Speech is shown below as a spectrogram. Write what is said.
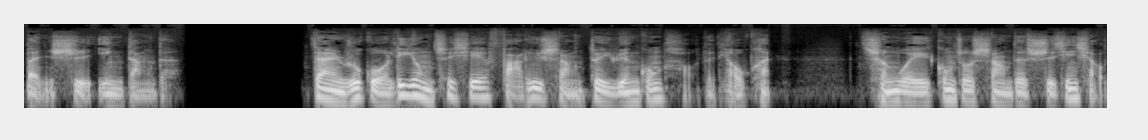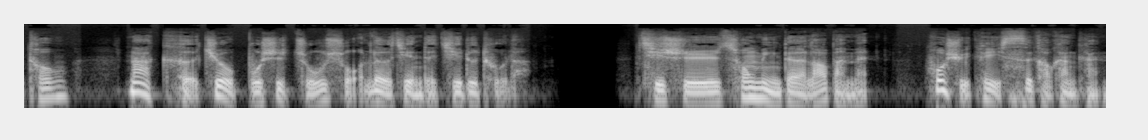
本是应当的。但如果利用这些法律上对员工好的条款，成为工作上的时间小偷，那可就不是主所乐见的基督徒了。其实，聪明的老板们或许可以思考看看，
